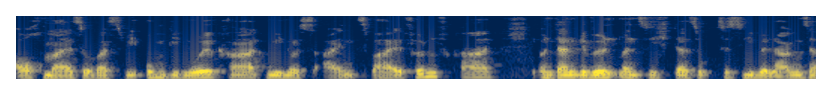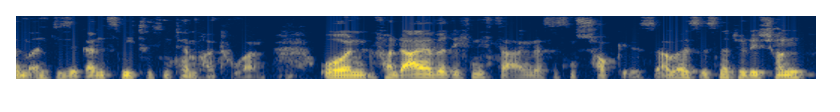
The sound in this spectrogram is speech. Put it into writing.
auch mal sowas wie um die 0 Grad, minus 1, 2, 5 Grad. Und dann gewöhnt man sich da sukzessive langsam an diese ganz niedrigen Temperaturen. Und von daher würde ich nicht sagen, dass es ein Schock ist. Aber es ist natürlich schon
